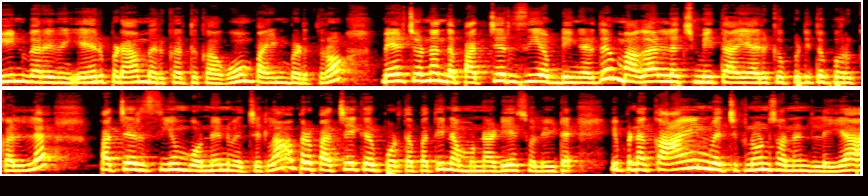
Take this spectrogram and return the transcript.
வீண் வரைவு ஏற்படாமல் இருக்கிறதுக்காகவும் பயன்படுத்துகிறோம் மேற்சொன்ன அந்த பச்சரிசி அப்படிங்கிறது மகாலட்சுமி தாயாருக்கு பிடித்த பொருட்களில் பச்சரிசியும் ஒன்றுன்னு வச்சுக்கலாம். அப்புறம் பச்சை கற்பூரத்தை பற்றி நான் முன்னாடியே சொல்லிட்டேன். இப்போ நான் காயின் வச்சுக்கணும்னு சொன்னேன் இல்லையா?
